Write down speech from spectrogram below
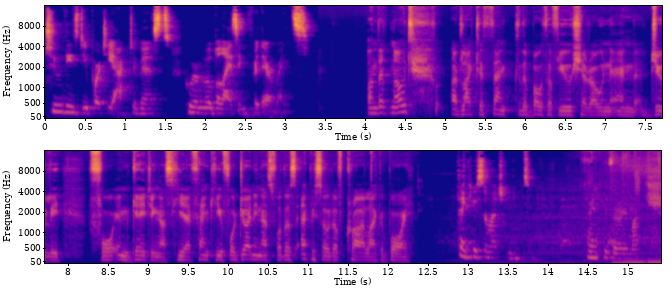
to these deportee activists who are mobilizing for their rights. On that note, I'd like to thank the both of you, Sharon and Julie, for engaging us here. Thank you for joining us for this episode of Cry Like a Boy. Thank you so much, Thank you very much.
